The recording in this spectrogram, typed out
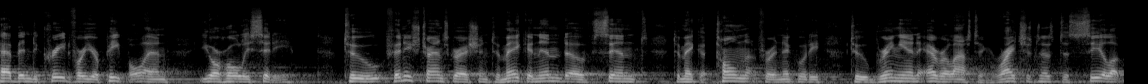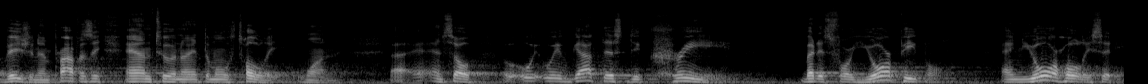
have been decreed for your people and your holy city to finish transgression, to make an end of sin, to make atonement for iniquity, to bring in everlasting righteousness, to seal up vision and prophecy, and to anoint the most holy one. Uh, and so we, have got this decree, but it's for your people and your holy city.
